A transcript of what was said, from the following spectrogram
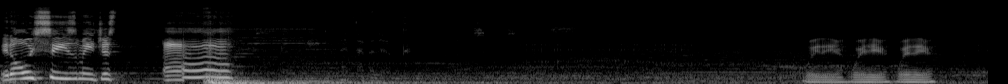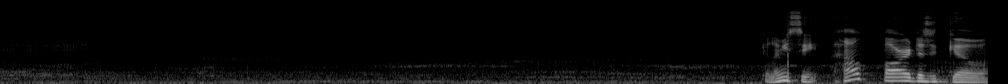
It always sees me just ah. Let's have a look. Wait here, wait here, wait here. Okay, let me see. How far does it go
